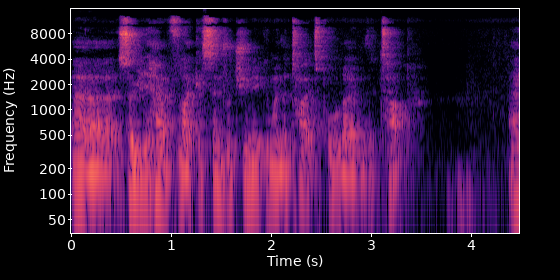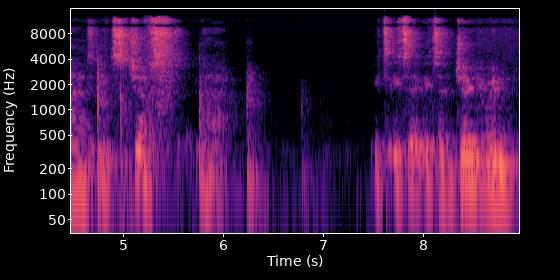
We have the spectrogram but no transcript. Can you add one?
uh, so you have like a central tunic and with the tights pulled over the top. And it's just, you know, it's, it's, a, it's a genuine,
